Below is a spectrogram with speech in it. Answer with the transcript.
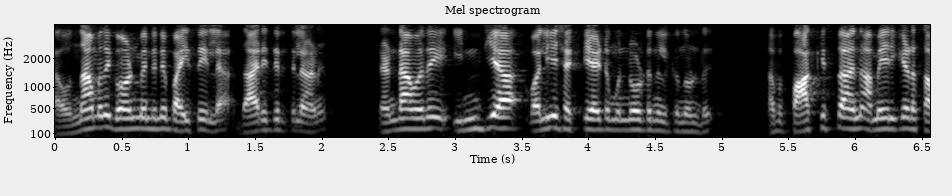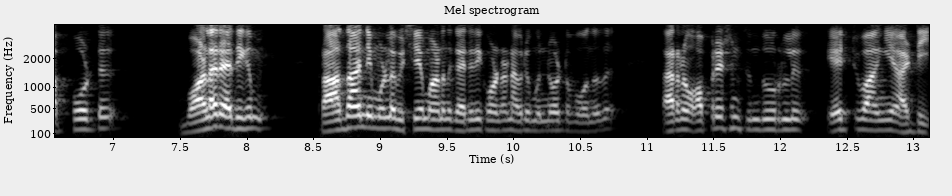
ഒന്നാമത് ഗവൺമെന്റിന് പൈസയില്ല ദാരിദ്ര്യത്തിലാണ്. രണ്ടാമത് ഇന്ത്യ വലിയ ശക്തിയായിട്ട് മുന്നോട്ട് നിൽക്കുന്നുണ്ട്. അപ്പോൾ പാകിസ്ഥാൻ അമേരിക്കയുടെ സപ്പോർട്ട് വളരെയധികം പ്രാധാന്യമുള്ള വിഷയമാണെന്ന് കരുതിക്കൊണ്ടാണ് അവർ മുന്നോട്ട് പോകുന്നത്. കാരണം ഓപ്പറേഷൻ സിന്ദൂറിൽ ഏറ്റുവാങ്ങിയ അടി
